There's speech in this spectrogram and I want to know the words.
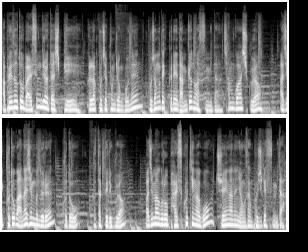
앞에서도 말씀드렸다시피 글라코 제품 정보는 고정 댓글에 남겨놓았습니다. 참고하시고요. 아직 구독 안 하신 분들은 구독 부탁드리고요. 마지막으로 발스 코팅하고 주행하는 영상 보시겠습니다.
